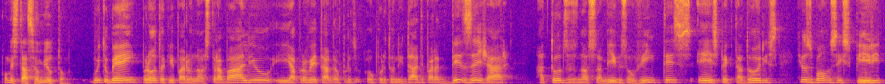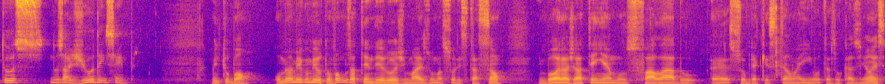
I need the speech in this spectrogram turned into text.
Como está, seu Milton? Muito bem, pronto aqui para o nosso trabalho e aproveitar da oportunidade para desejar a todos os nossos amigos ouvintes e espectadores que os bons espíritos nos ajudem sempre. Muito bom. O meu amigo Milton, vamos atender hoje mais uma solicitação, embora já tenhamos falado é, sobre a questão aí em outras ocasiões,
